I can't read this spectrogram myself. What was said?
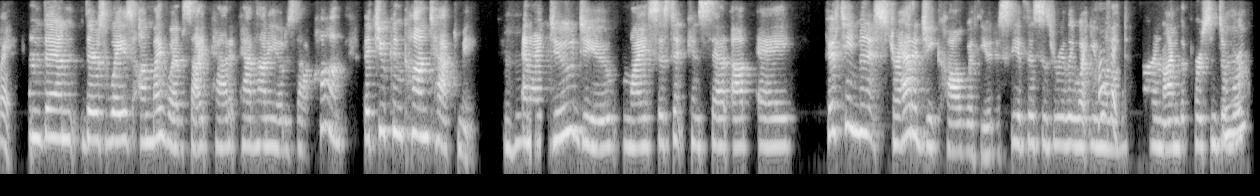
Right. And then there's ways on my website, pat at pathoniotes.com, that you can contact me. Mm-hmm. And I do do, my assistant can set up a 15 minute strategy call with you to see if this is really what you Perfect. want to and I'm the person to mm-hmm. work.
